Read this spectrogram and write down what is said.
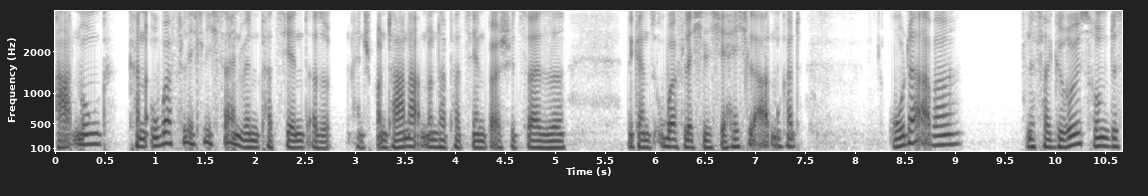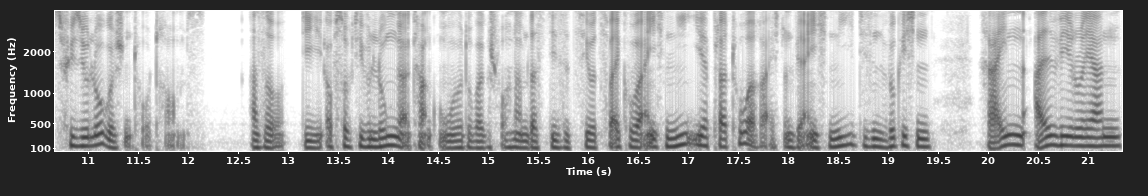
Atmung kann oberflächlich sein, wenn ein Patient, also ein spontan atmender Patient beispielsweise eine ganz oberflächliche Hechelatmung hat. Oder aber eine Vergrößerung des physiologischen Totraums. Also die obstruktiven Lungenerkrankungen, wo wir darüber gesprochen haben, dass diese CO2-Kurve eigentlich nie ihr Plateau erreicht und wir eigentlich nie diesen wirklichen reinen alveolären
